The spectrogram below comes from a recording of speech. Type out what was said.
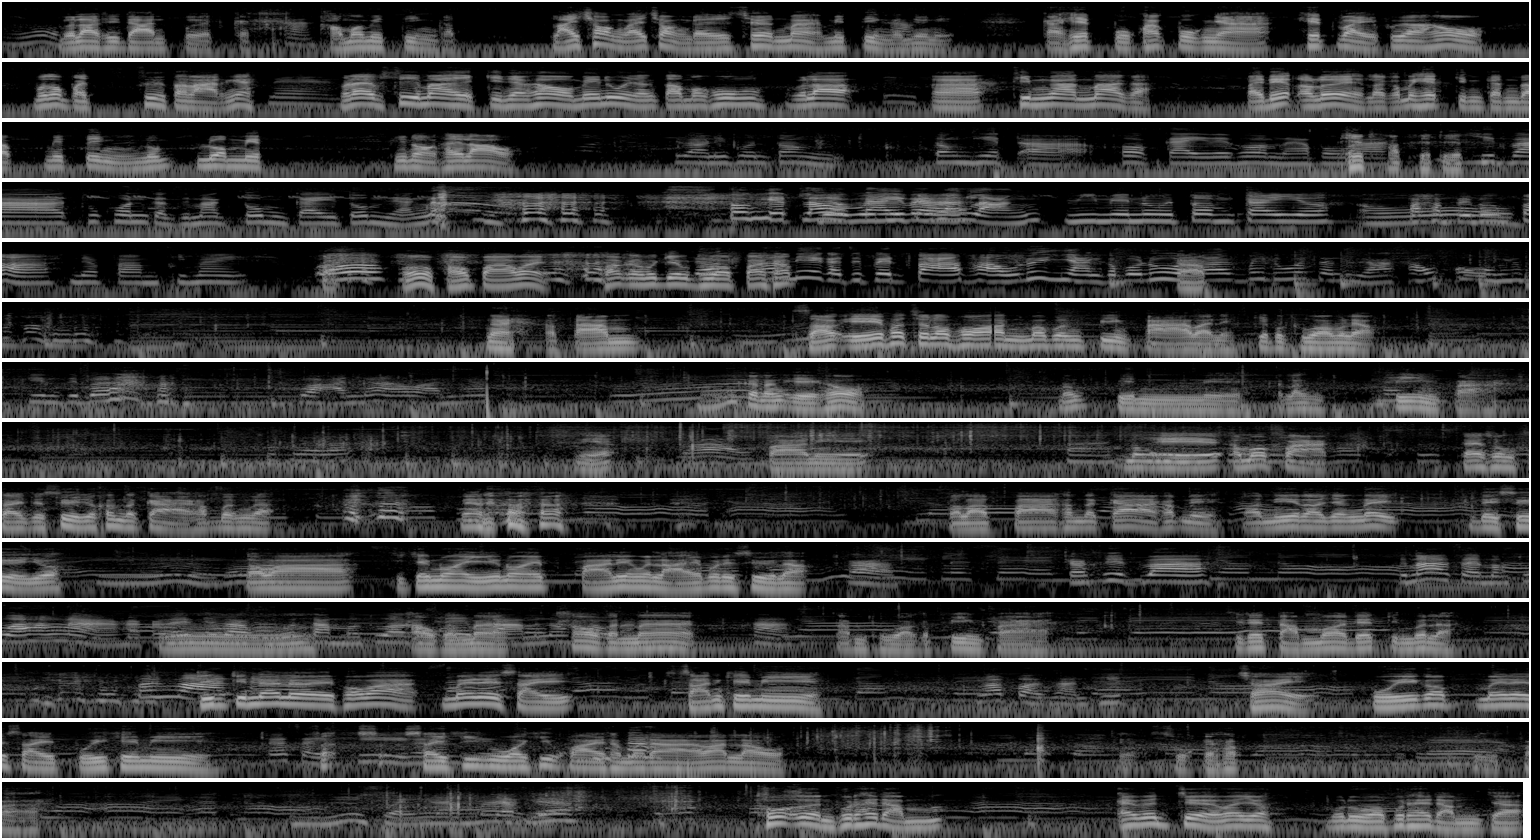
โอ้ เวลาที่ดานเปิดกับค่ะเขามามีตติ้งกันหลายช่องหลายช่องเดี๋ยวจะเชิญมามีตติ้งกันค่ะ อยู่นี่ก็เฮ็ดปลูกผักปลูกหญ้าเฮ็ดไว้เพื่อเฮา บ่ต้องไปซื้อตลาดไงแน่เวลา FC มาอยากกินหยังเฮาเมนูหยังตำบักหุ่งเวลาปิ้งปลอ่าทีมงานมากอะไปเด็ดเอาเลยแล้วก็ไม่เฮ็ดกินกันแบบมิตติ้งรวมรวมมิตรพี่น้องไทยลาวพี่บาวนิพนธ์ต้องต้องเฮ็ดอ่าข้อไก่ไว้พร้อมนะคะเพราะเฮ็ดว่า ครับเฮ็ดเฮ็ด คิดว่าทุกคนก็สิมากต้มไก่ต้มหยังนะ ต้องเฮ็ดเหล้าไก่ไปข้างหลังมีเมนูต้มไก่อยู่โอ้ปลาไปเบิ่งปลาเดี๋ยวปลามสิไหม โอ้เออเผาปลาไว้พักกันมาเก็บทัวร์ไปครับอันนี้ก็จะเป็นปลาเผาหรืออีหยังก็บ่รู้ครับ นะไม่รู้ว่าจะเหลือเขาโกงหรือเปล่าน่ะเอาตามสาวเอพัชรพรมาเบิ่งปิ้งปลาบัดนี้เก็บบักทัวร์มาแล้วกินสิเบ้อหวานค่ะหวานค่ะอืมนี่กำลังเอกเฮาน้องปิ่นนี่กำลังปิ้งปลาทุกเลยละเนี่ยว้าวปลานี่ปลาน้องเอเอามาฝาก แต่สงสัยจะซื้อเจ้าคำตะกร้าครับเบิ่งละแม่นตลาดปลาคันตะกร้าครับนี่ ตอนนี้เรายังได้ได้ซื้ออยู่ อืมแต่ว่าอีกจังน้อยอีกจังน้อยปลาเลี้ยงไว้หลายบ่ได้ซื้อแล้วค่ะก็คิดว่าสิมาใส่มักทั่วข้างหน้าค่ะ ก็เลยคิดว่าอืมโอ้ตำมักทั่วกับเข้ากันมากส้ปลมันต้องเข้ากันมากค่ะตำถั่วกับปิ้งปลาที่ได้ตำว่าเด็ดกินเบิ่ล่ะ มันหวานกินกินได้เลย เพราะว่าไม่ได้ใส่สารเคมี ว่าปลอดสารพิษ ใช่ปุ๋ยก็ไม่ได้ใส่ปุ๋ยเคมีแค่ใส่ใส่ขี้ใส่ขี้วัวขี้ควายธรรมดาบ้านเราเนี่ยสุกนะครับแล้วปิ้งปลาอืมสวยงามมากเลยโทษเอิญพุทธไทยดำแอดเวนเจอร์มาโยมาดูว่าพุทธไทยดำจะ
